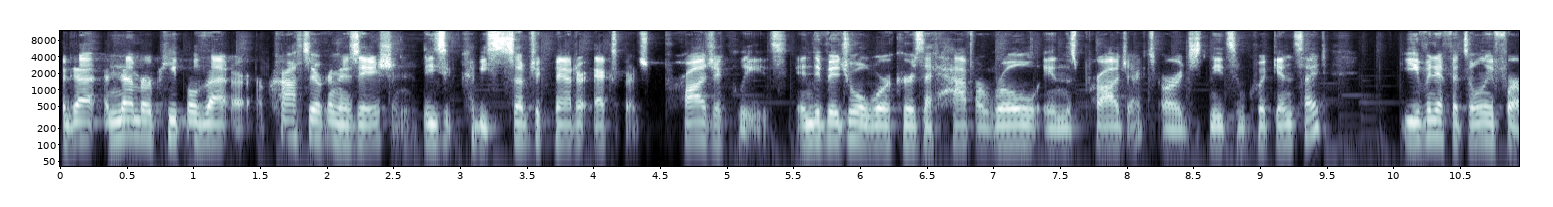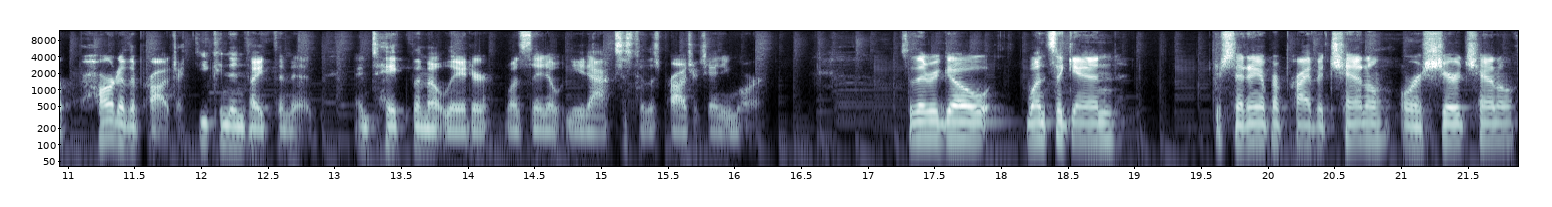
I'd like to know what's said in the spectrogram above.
I got a number of people that are across the organization. These could be subject matter experts, project leads, individual workers that have a role in this project or just need some quick insight even if it's only for a part of the project, you can invite them in and take them out later once they don't need access to this project anymore. So there we go. Once again, you're setting up a private channel or a shared channel.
